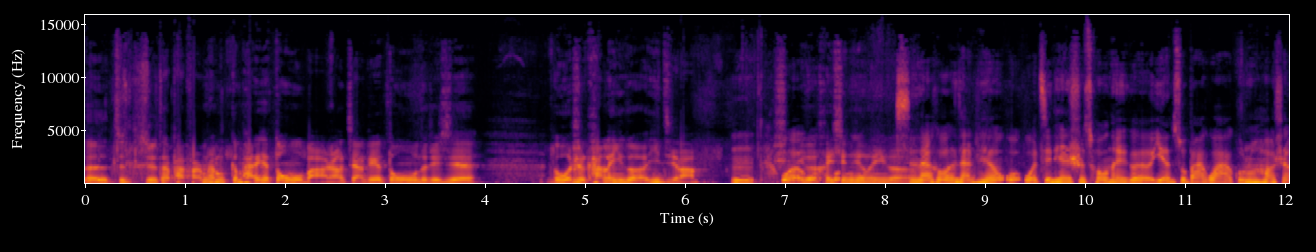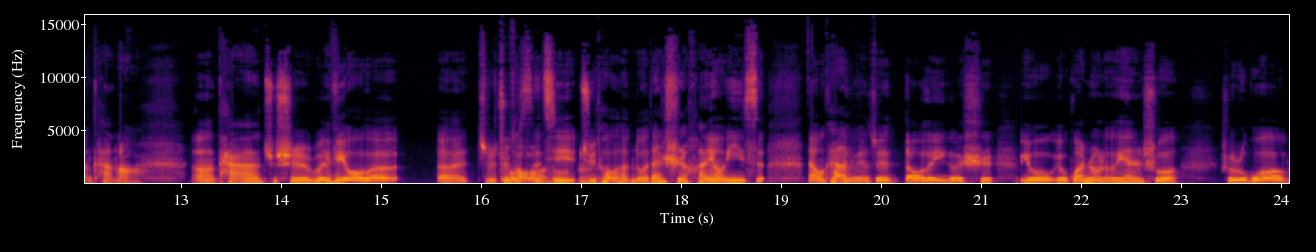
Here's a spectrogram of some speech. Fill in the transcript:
呃，就就他拍，反正他们跟拍了一些动物吧，然后讲这些动物的这些，我只看了一个一集啦，嗯，是我一个黑猩猩的一个现在和我讲这些，我我今天是从那个严肃八卦公众号上看的，啊，嗯、他就是 review 了。呃，就是头四集嗯剧透了很多，但是很有意思。但我看到里面最逗的一个是有有观众留言说说如果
